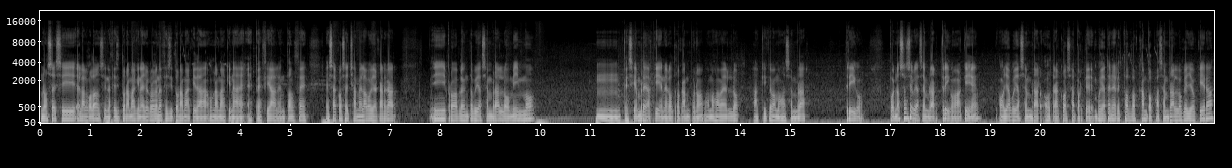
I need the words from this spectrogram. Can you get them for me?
No sé si el algodón, si necesito una máquina. Yo creo que necesito una máquina, una máquina especial. Entonces, esa cosecha me la voy a cargar. Y probablemente voy a sembrar lo mismo mm, que siembre aquí en el otro campo, ¿no? Vamos a verlo. Aquí que vamos a sembrar. Trigo. Pues no sé si voy a sembrar trigo aquí, ¿eh? O ya voy a sembrar otra cosa porque voy a tener estos dos campos para sembrar lo que yo quiera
